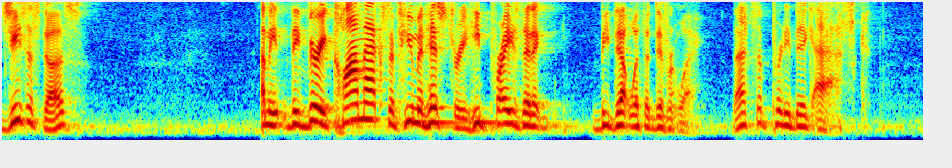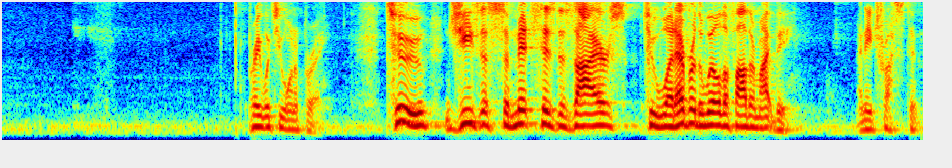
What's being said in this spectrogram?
Jesus does. I mean, the very climax of human history, he prays that it be dealt with a different way. That's a pretty big ask. Pray what you want to pray. Two, Jesus submits his desires to whatever the will of the Father might be, and he trusts him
